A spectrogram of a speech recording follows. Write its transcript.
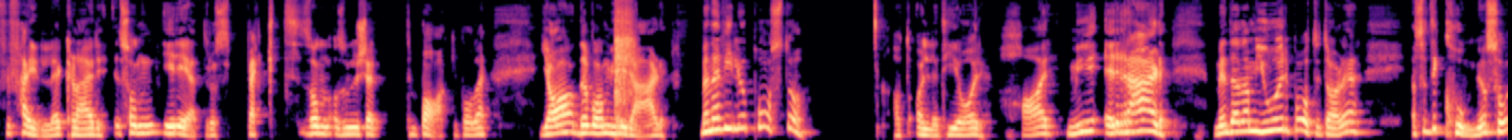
forferdelige klær, sånn i retrospekt, sånn altså du ser tilbake på det. Ja, det var mye ræl, men jeg vil jo påstå at alle ti år har mye ræl. Men det de gjorde på 80-tallet altså Det kom jo så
